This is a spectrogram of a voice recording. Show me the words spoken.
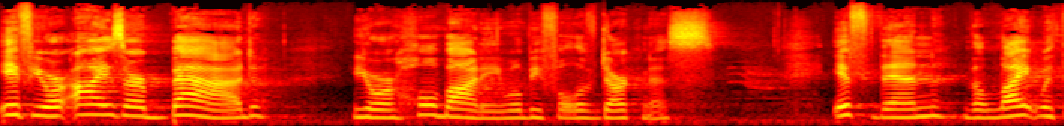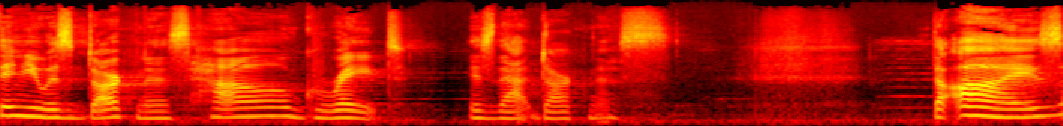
If your eyes are bad, your whole body will be full of darkness. If then the light within you is darkness, how great is that darkness? The eyes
